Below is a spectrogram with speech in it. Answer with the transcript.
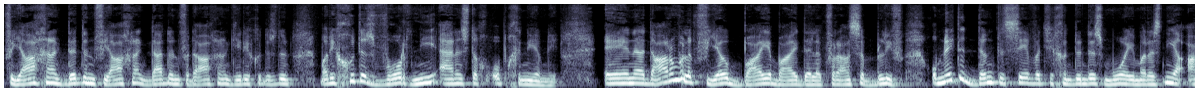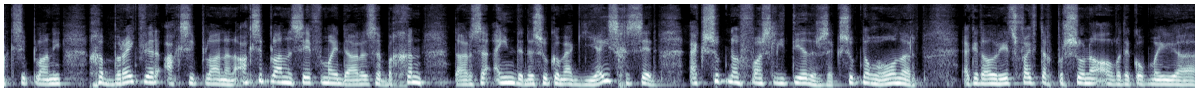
vir jaar gaan ek dit doen, vir jaar gaan ek dat doen, vir daag gaan ek hierdie goedes doen, maar die goedes word nie ernstig opgeneem nie. En uh, daarom wil ek vir jou baie baie duidelik vra asseblief om net te dink te sê wat jy gaan doen, dis mooi, maar dis nie 'n aksieplan nie. Gebruik weer aksieplan en aksieplanne sê vir my daar is 'n begin, daar is 'n einde. Dis hoekom ek juis gesê het, ek soek nog fasiliteerders, ek soek nog 100. Ek het al reeds 50 persone al wat ek op my uh,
